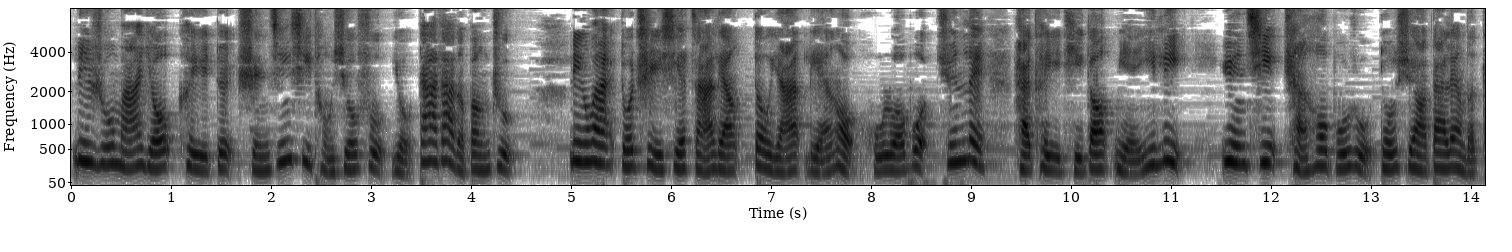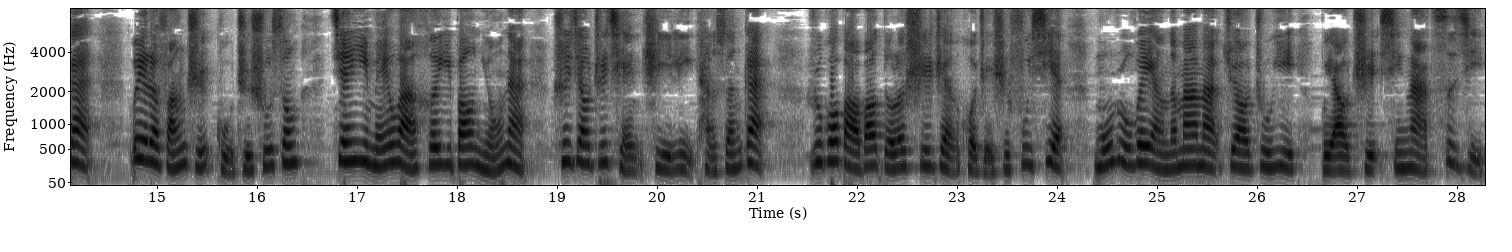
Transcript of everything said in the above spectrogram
例如麻油，可以对神经系统修复有大大的帮助。另外，多吃一些杂粮、豆芽、莲藕、胡萝卜、菌类，还可以提高免疫力。孕期、产后哺乳都需要大量的钙，为了防止骨质疏松，建议每晚喝一包牛奶，睡觉之前吃一粒碳酸钙。如果宝宝得了湿疹或者是腹泻，母乳喂养的妈妈就要注意，不要吃辛辣刺激、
